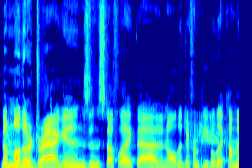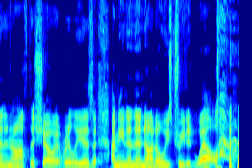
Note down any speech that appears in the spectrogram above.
the, mother dragons and stuff like that, and all the different people that come in and off the show, it really is. A, I mean, and they're not always treated well. uh,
